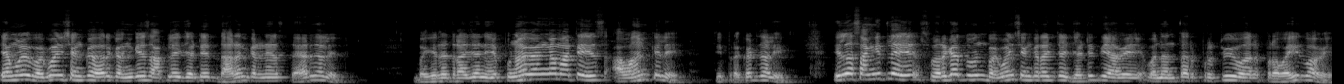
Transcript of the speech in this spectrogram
त्यामुळे भगवान शंकर गंगेस आपल्या जटेत धारण करण्यास तयार झालेत. भगीरथ राजाने पुन्हा गंगा मातेस आवाहन केले. ती प्रकट झाली. तिला सांगितले स्वर्गातून भगवान शंकरांच्या जटेत यावे व नंतर पृथ्वीवर प्रवाहित व्हावे.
